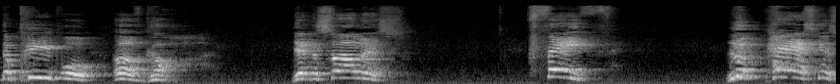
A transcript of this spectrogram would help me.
the people of God. Yet the psalmist, faith, looked past his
